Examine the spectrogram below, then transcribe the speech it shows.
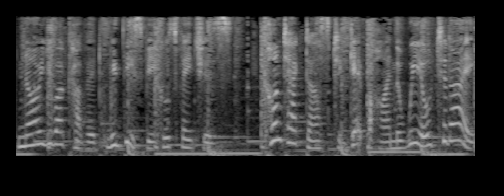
know you are covered with this vehicle's features. Contact us to get behind the wheel today.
